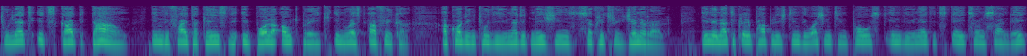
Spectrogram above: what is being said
to let its guard down in the fight against the Ebola outbreak in West Africa, according to the United Nations Secretary General. In an article published in the Washington Post in the United States on Sunday,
